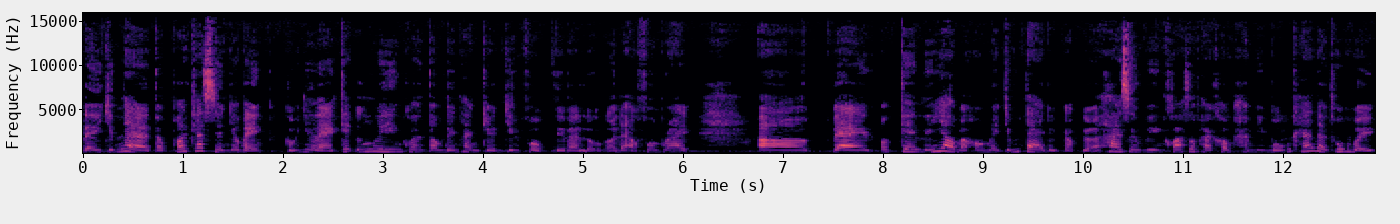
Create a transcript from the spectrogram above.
đây chính là tập podcast dành cho bạn cũng như là các ứng viên quan tâm đến hành trình chinh phục để bàn luận ở Đại học Fulbright. Ờ, và ok, lý do mà hôm nay chúng ta được gặp gỡ hai sinh viên khóa số 2024 khá là thú vị.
